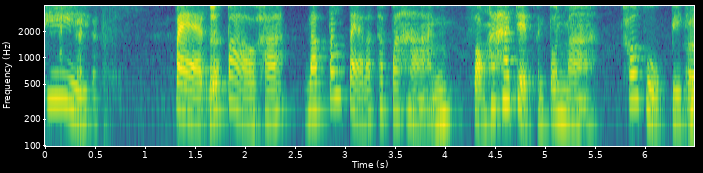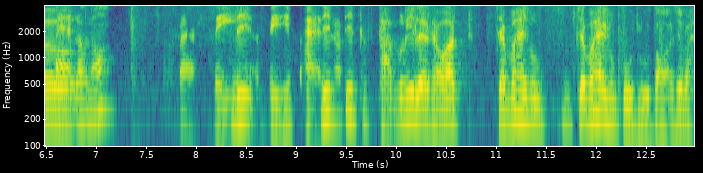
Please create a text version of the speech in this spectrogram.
ที่แปดหรือเปล่าคะนับตั้งแต่รัฐประหารสองห้าห้าเจ็ดเป็นต้นมา เข้าสู่ปีที่แปดแล้วเนาะแปดปีปีที่แปดนี่ถามตรงนี้เลยแต่ว่าจะไม่ให้ลุงจะไม่ให้ลุงตู่อยู่ต่อใช่ปะ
